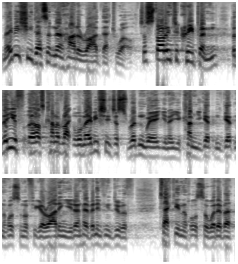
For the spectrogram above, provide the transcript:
maybe she doesn't know how to ride that well. Just starting to creep in, but then you th- I was kind of like, well, maybe she's just ridden where, you know, you come, you get, get in the horse and off you go riding. You don't have anything to do with tacking the horse or whatever.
